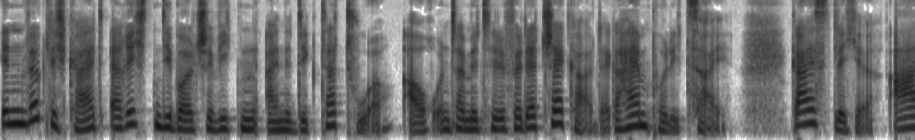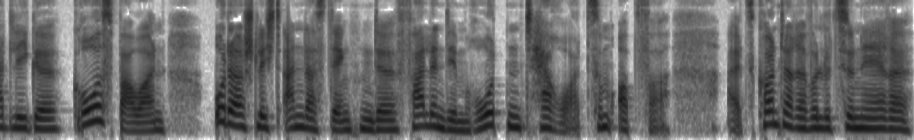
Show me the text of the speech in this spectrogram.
In Wirklichkeit errichten die Bolschewiken eine Diktatur, auch unter Mithilfe der Tschecher, der Geheimpolizei. Geistliche, Adlige, Großbauern oder schlicht Andersdenkende fallen dem roten Terror zum Opfer, als Konterrevolutionäre,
